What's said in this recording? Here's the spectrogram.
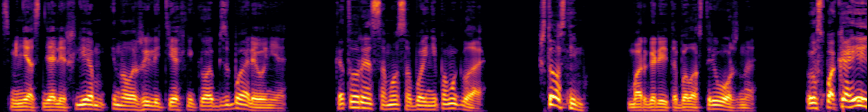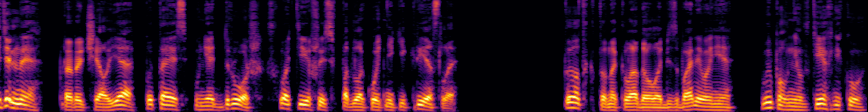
С меня сняли шлем и наложили технику обезболивания, которая, само собой, не помогла. «Что с ним?» Маргарита была встревожена. «Успокоительное!» — прорычал я, пытаясь унять дрожь, схватившись в подлокотники кресла. Тот, кто накладывал обезболивание, выполнил технику,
